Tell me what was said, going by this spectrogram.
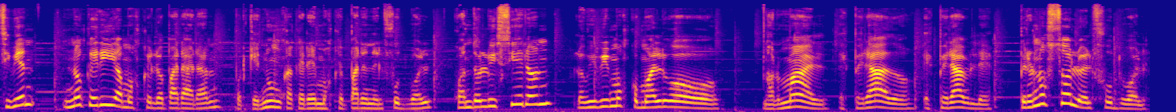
Si bien no queríamos que lo pararan, porque nunca queremos que paren el fútbol, cuando lo hicieron lo vivimos como algo normal, esperado, esperable. Pero no solo el fútbol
